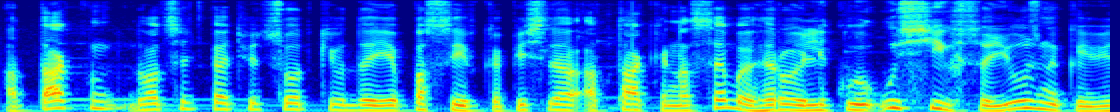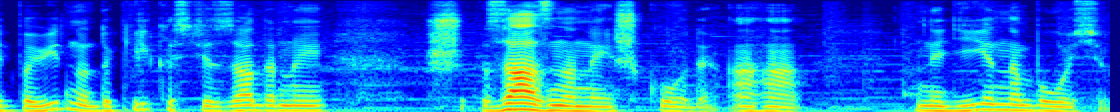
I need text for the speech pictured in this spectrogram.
атаку 25% дає, пасивка. Після атаки на себе герой лікує усіх союзників відповідно до кількості заданої зазнаної шкоди. Ага. Не діє на босів,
